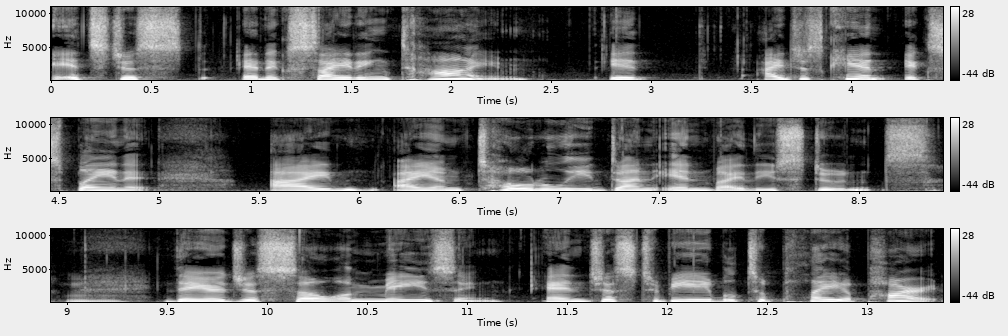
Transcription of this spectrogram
it's just an exciting time. It i just can't explain it i i am totally done in by these students. Mm-hmm. they are just so amazing. And just to be able to play a part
